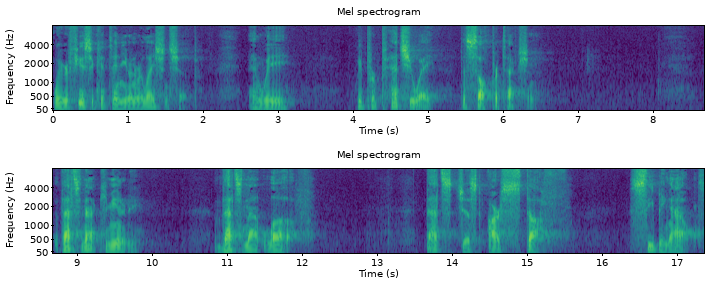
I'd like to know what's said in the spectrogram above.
we refuse to continue in relationship and we, we perpetuate the self protection. That's not community. That's not love. That's just our stuff seeping out.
